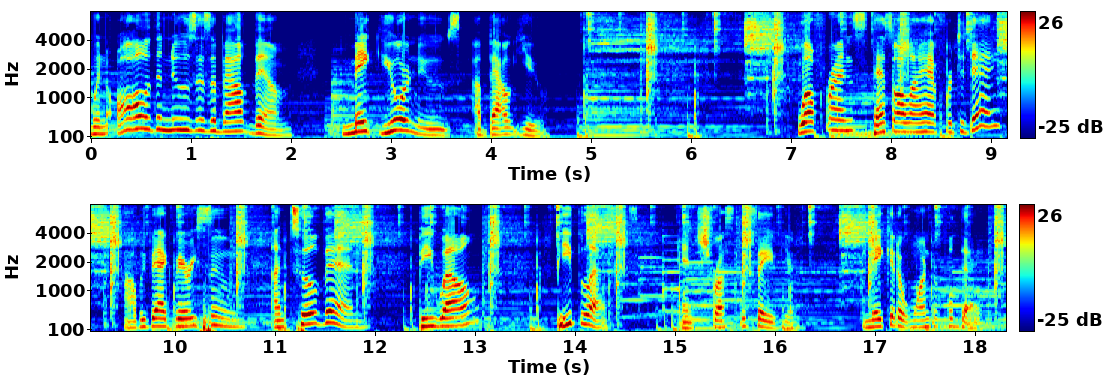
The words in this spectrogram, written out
when all of the news is about them. Make your news about you. Well, friends, that's all I have for today. I'll be back very soon. Until then, be well, be blessed, and trust the Savior. Make it a wonderful day.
